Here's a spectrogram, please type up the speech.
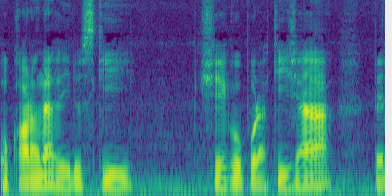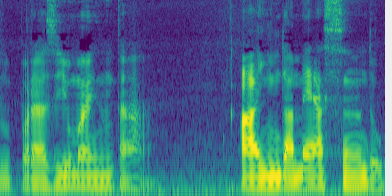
o coronavírus que chegou por aqui já pelo Brasil, mas não está ainda ameaçando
